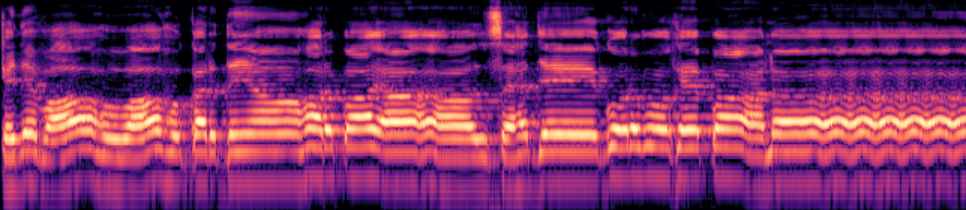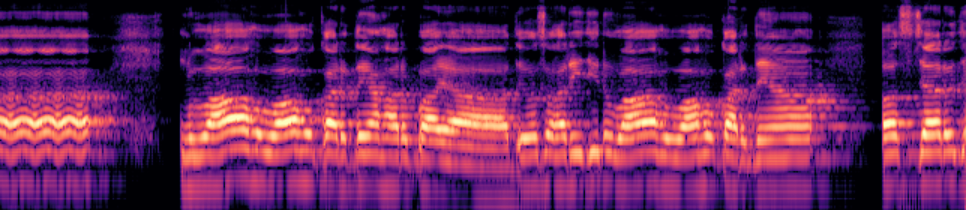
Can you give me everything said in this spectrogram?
ਕਹਿੰਦੇ, ਵਾਹ ਵਾਹ ਕਰਦਿਆਂ ਹਰ ਪਾਇਆ ਸਹਜੇ ਗੁਰਮੁਖੇ ਭਾਲ। ਵਾਹ ਵਾਹ ਕਰਦਿਆਂ ਹਰ ਪਾਇਆ। ਤੇ ਉਸ ਹਰੀ ਜੀ ਨੂੰ ਵਾਹ ਵਾਹ ਕਰਦਿਆਂ ਅਸਚਰਜ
